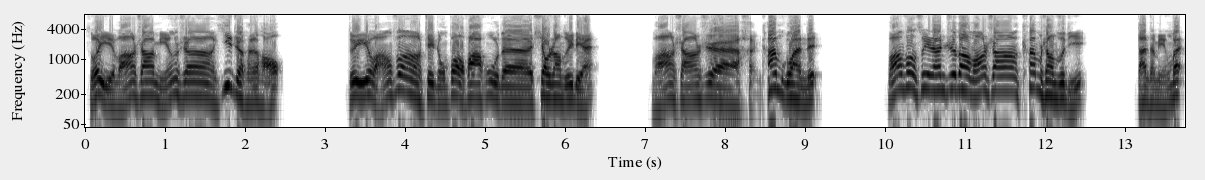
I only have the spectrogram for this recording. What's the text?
所以王商名声一直很好。对于王凤这种暴发户的嚣张嘴脸，王商是很看不惯的。王凤虽然知道王商看不上自己，但他明白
